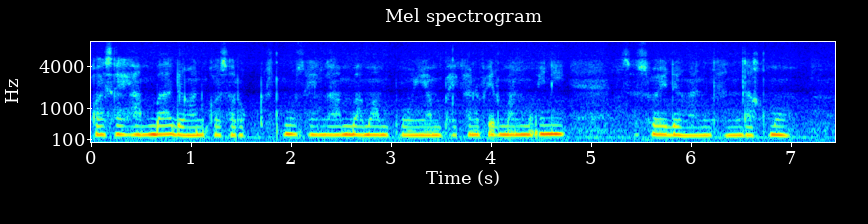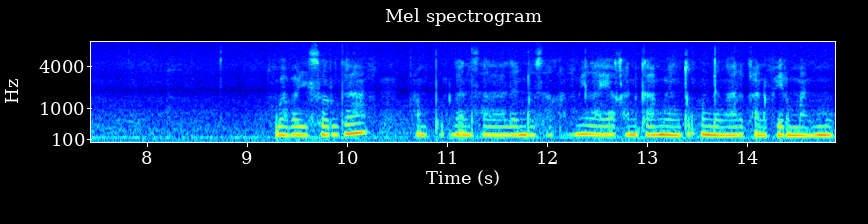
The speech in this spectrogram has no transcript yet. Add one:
kuasai hamba dengan kuasa roh kudusmu sehingga hamba mampu menyampaikan firmanmu ini sesuai dengan kehendakmu. Bapa di surga, ampunkan salah dan dosa kami, layakkan kami untuk mendengarkan firmanmu.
